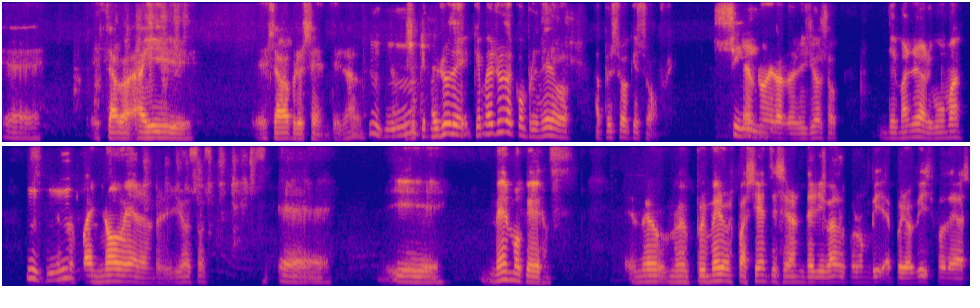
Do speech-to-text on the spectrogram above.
é, estava aí, estava presente. Não? Uhum. que, me ajude, que me ajude a compreender a pessoa que sofre. Sim. Eu não era religioso de maneira alguma. Uhum. Meus pais não eram religiosos. É, e mesmo que meu, meus primeiros pacientes eram derivados por um por obispo das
